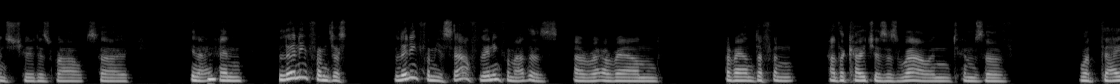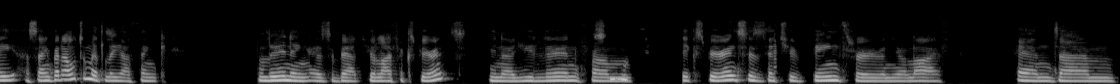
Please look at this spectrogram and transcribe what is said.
institute as well. So, you know, and learning from just learning from yourself, learning from others around around different other coaches as well in terms of what they are saying. But ultimately, I think learning is about your life experience. You know, you learn from the experiences that you've been through in your life. And um,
